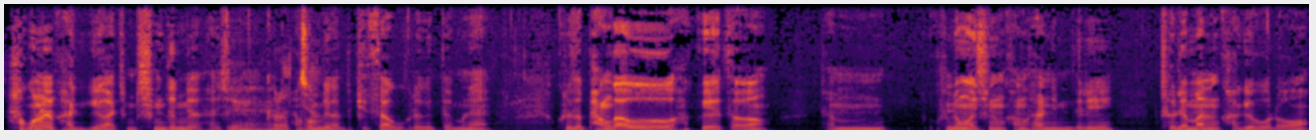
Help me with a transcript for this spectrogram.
학원을 가기가 좀 힘듭니다 사실 예. 그렇죠. 학원비가 또 비싸고 그러기 때문에 그래서 방과후 학교에서 참 훌륭하신 강사님들이 저렴한 가격으로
